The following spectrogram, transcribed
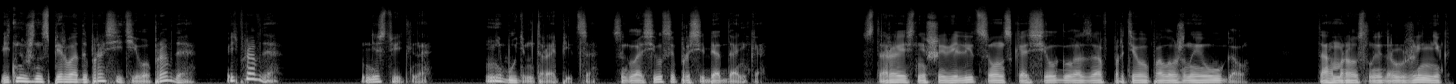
Ведь нужно сперва допросить его, правда? Ведь правда? Действительно. Не будем торопиться, согласился про себя Данька. Стараясь не шевелиться, он скосил глаза в противоположный угол. Там рослый дружинник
